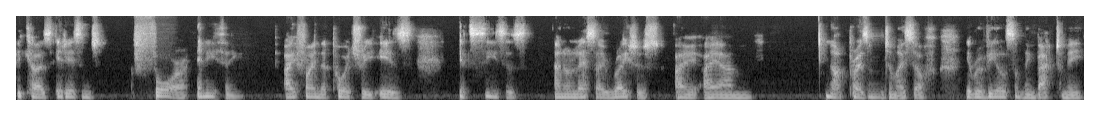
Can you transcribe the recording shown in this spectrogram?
because it isn't for anything. I find that poetry is, it seizes, and unless I write it, I, I am not present to myself. It reveals something back to me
